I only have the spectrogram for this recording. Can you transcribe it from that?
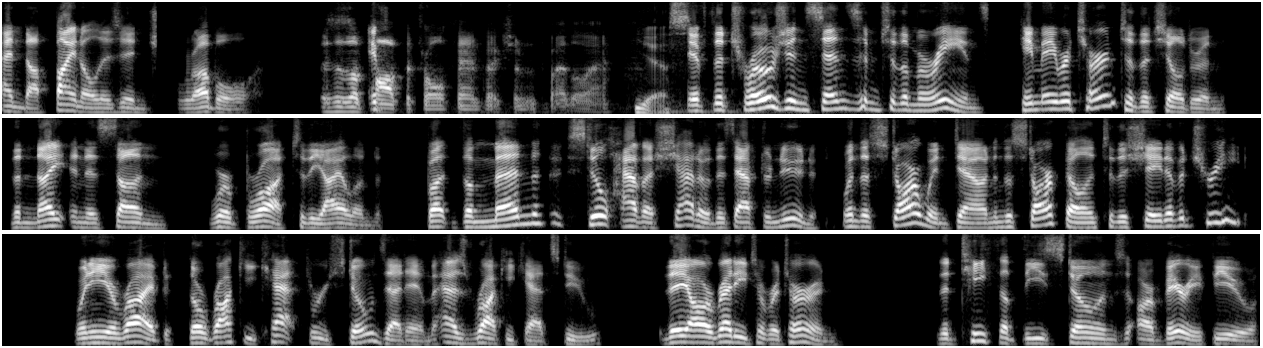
and the final is in trouble. This is a If- Paw Patrol fanfiction, by the way. Yes. If the Trojan sends him to the Marines, he may return to the children. The knight and his son were brought to the island. But the men still have a shadow this afternoon when the star went down and the star fell into the shade of a tree. When he arrived, the Rocky Cat threw stones at him, as Rocky Cats do. They are ready to return. The teeth of these stones are very few.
